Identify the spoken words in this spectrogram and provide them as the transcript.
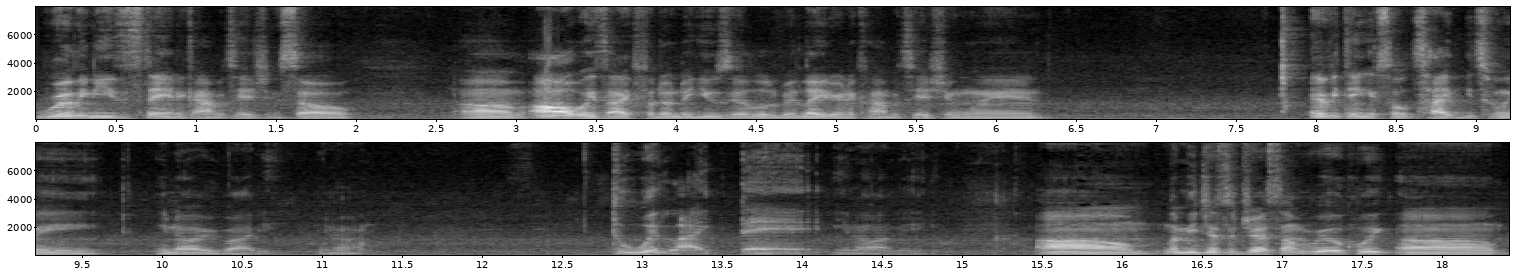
really needs to stay in the competition. So um, I always like for them to use it a little bit later in the competition when everything is so tight between you know everybody. You know, do it like that. You know what I mean? Um, let me just address something real quick. Um,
